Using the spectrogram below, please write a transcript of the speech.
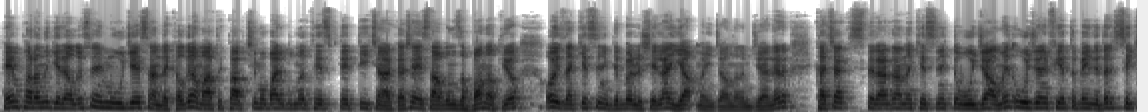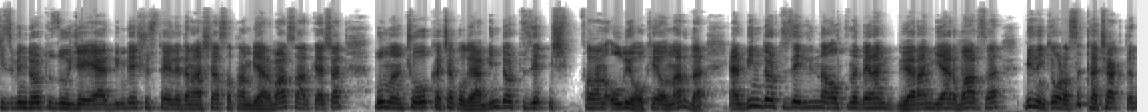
hem paranı geri alıyorsun hem UC sende kalıyor ama artık PUBG Mobile bunları tespit ettiği için arkadaşlar hesabınıza ban atıyor. O yüzden kesinlikle böyle şeyler yapmayın canlarım ciğerlerim. Kaçak sitelerden de kesinlikle UC almayın. UC'nin fiyatı bellidir. 8400 UC eğer 1500 TL'den aşağı satan bir yer varsa arkadaşlar bunların çoğu kaçak oluyor. Yani 1470 falan oluyor okey onlar da. Yani 1400 450'nin altında veren, veren bir yer varsa bilin ki orası kaçaktır.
